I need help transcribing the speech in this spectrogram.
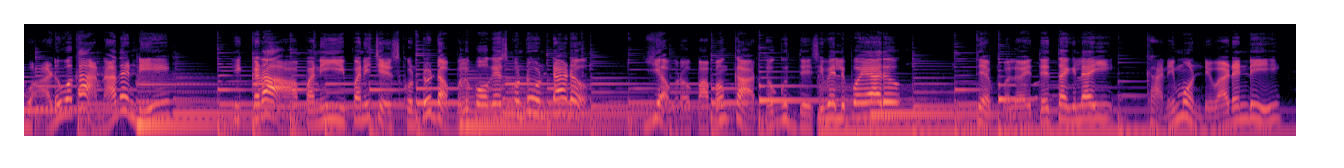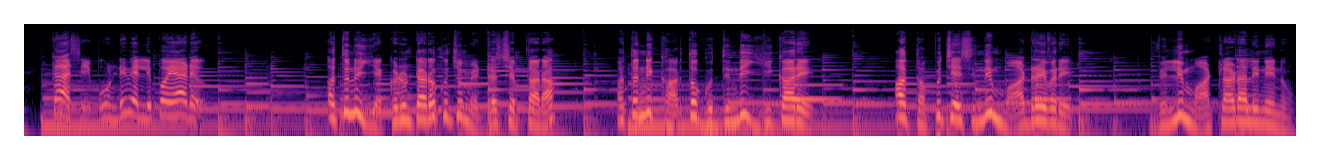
వాడు ఒక అనాథండి. ఇక్కడ ఆ పని ఈ పని చేసుకుంటూ డబ్బులు పోగేసుకుంటూ ఉంటాడు. ఎవరో పాపం కార్తో గుద్దేసి వెళ్ళిపోయారు. దెబ్బలు అయితే తగిలాయి కానీ మొండివాడండి. కాసేపు ఉండి వెళ్ళిపోయాడు. అతను ఎక్కడుంటారో కొంచెం అడ్రస్ చెప్తారా? అతన్ని కార్తో గుద్దింది ఈ కారే. ఆ తప్పు చేసింది మా డ్రైవరే. వెళ్ళి మాట్లాడాలి నేను.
